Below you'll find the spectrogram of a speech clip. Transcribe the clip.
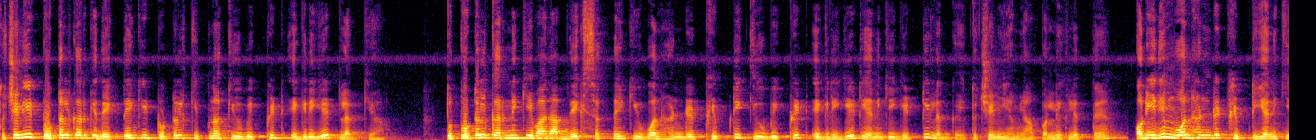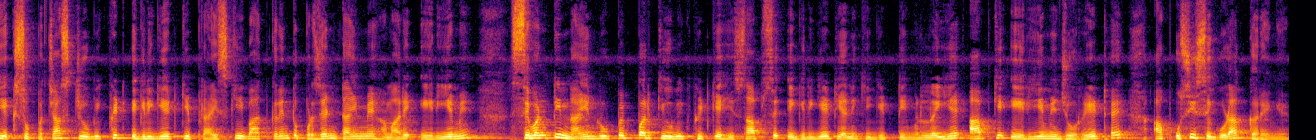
तो चलिए टोटल करके देखते हैं कि टोटल कितना क्यूबिक फीट एग्रीगेट लग गया। तो टोटल करने के बाद आप देख सकते हैं कि 150 क्यूबिक फीट एग्रीगेट यानी कि गिट्टी लग गई। तो चलिए हम यहाँ पर लिख लेते हैं। और यदि हम 150 यानी कि 150 क्यूबिक फीट एग्रीगेट की प्राइस की बात करें तो प्रेजेंट टाइम में हमारे एरिया में सेवेंटी नाइन पर क्यूबिक फीट के हिसाब से एग्रीगेट यानी कि गिट्टी मिल रही है। आपके एरिए में जो रेट है, आप उसी से गुड़ा करेंगे।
